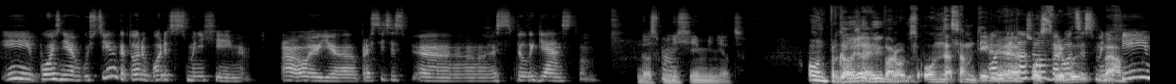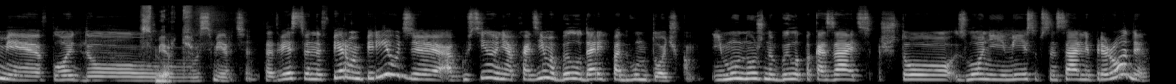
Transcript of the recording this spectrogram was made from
и поздний Августин, который борется с манихеями. Ой, э, простите, с, э, с пелагианством. Да, с манихеями нет. Он продолжает Говорят, бороться. Он на самом деле... Он продолжал после бороться вы... с манихеями да. вплоть до смерти. смерти. Соответственно, в первом периоде Августину необходимо было ударить по двум точкам. Ему нужно было показать, что зло не имеет субстанциальной природы,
